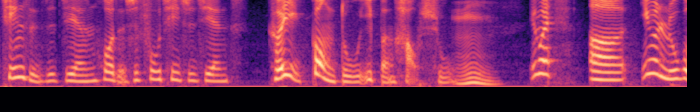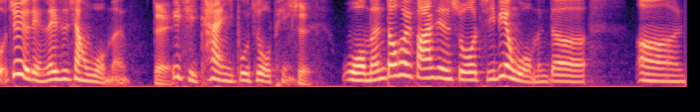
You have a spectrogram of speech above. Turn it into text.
亲子之间或者是夫妻之间可以共读一本好书。嗯，因为。呃，因为如果就有点类似像我们对一起看一部作品，是我们都会发现说，即便我们的呃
